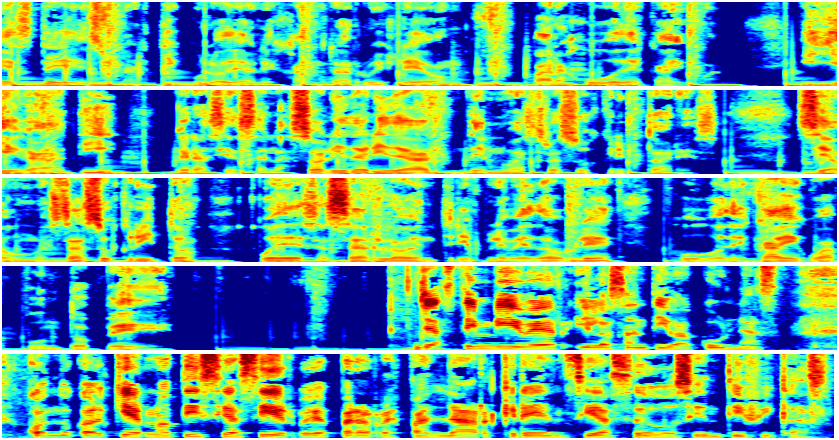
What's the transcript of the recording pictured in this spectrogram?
Este es un artículo de Alejandra Ruiz León para Jugo de Caigua y llega a ti gracias a la solidaridad de nuestros suscriptores. Si aún no estás suscrito, puedes hacerlo en www.jugodecaigua.pe. Justin Bieber y los antivacunas, cuando cualquier noticia sirve para respaldar creencias pseudocientíficas.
